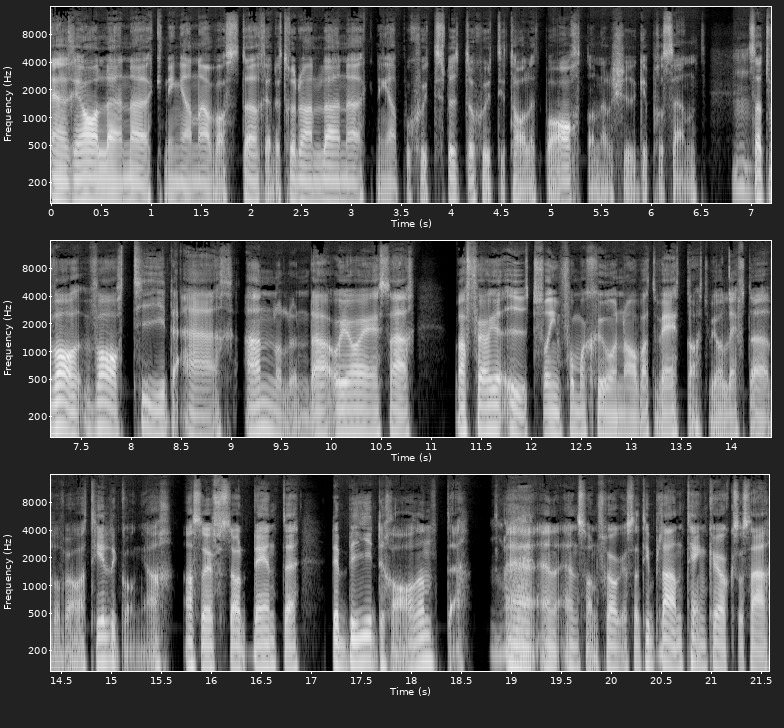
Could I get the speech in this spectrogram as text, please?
eh, reallöneökningarna var större. Jag tror du hade löneökningar på 70, slutet av 70-talet på 18 eller 20 procent. Så att var, var tid är annorlunda och jag är så här, vad får jag ut för information av att veta att vi har levt över våra tillgångar? Alltså jag förstår, det, är inte, det bidrar inte eh, en, en sån fråga. Så att ibland tänker jag också så här,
